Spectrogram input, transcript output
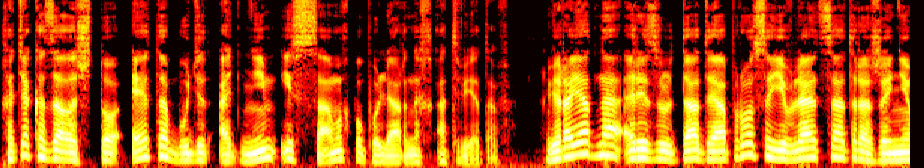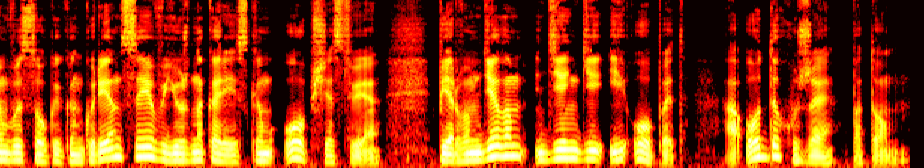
хотя казалось, что это будет одним из самых популярных ответов. Вероятно, результаты опроса являются отражением высокой конкуренции в южнокорейском обществе. Первым делом – деньги и опыт, а отдых уже потом.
